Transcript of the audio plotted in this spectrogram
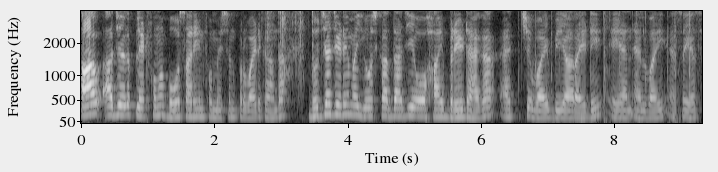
ਆ ਆ ਜਿਹੜਾ ਪਲੇਟਫਾਰਮ ਹੈ ਬਹੁਤ ਸਾਰੀ ਇਨਫੋਰਮੇਸ਼ਨ ਪ੍ਰੋਵਾਈਡ ਕਰਾਂਦਾ ਦੂਜਾ ਜਿਹੜੇ ਮੈਂ ਯੂਜ਼ ਕਰਦਾ ਜੀ, ਉਹ ਹਾਈਬ੍ਰਿਡ ਹੈਗਾ, H Y B R I D A N L Y S I S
